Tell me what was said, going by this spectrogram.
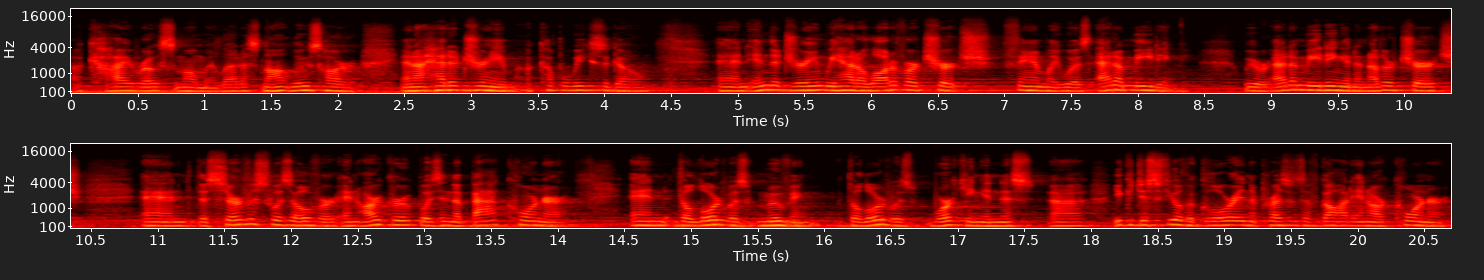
a kairos moment. Let us not lose heart. And I had a dream a couple weeks ago. And in the dream, we had a lot of our church family was at a meeting. We were at a meeting in another church, and the service was over, and our group was in the back corner, and the Lord was moving. The Lord was working in this. Uh, you could just feel the glory and the presence of God in our corner.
